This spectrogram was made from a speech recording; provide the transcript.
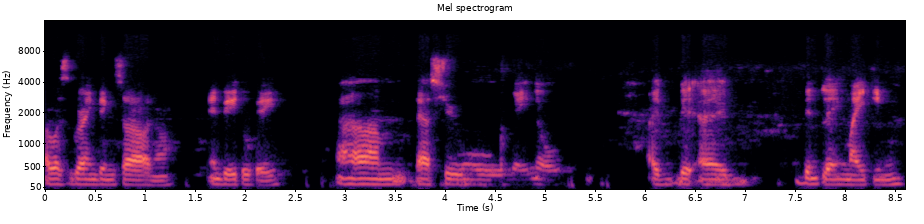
I was grinding sa ano, NBA 2K. Um, as you may know, I've been, I've been playing my team,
